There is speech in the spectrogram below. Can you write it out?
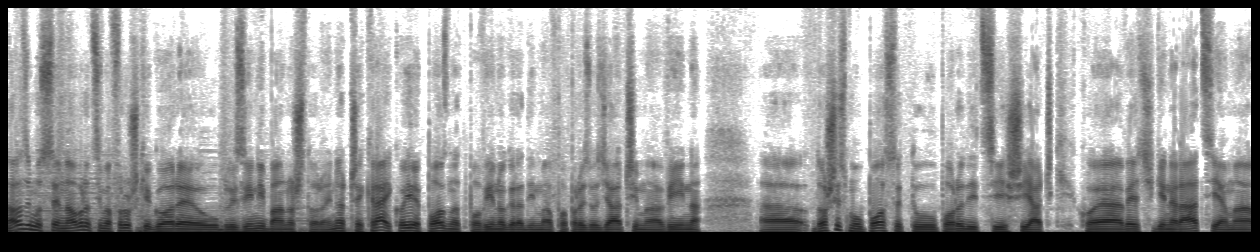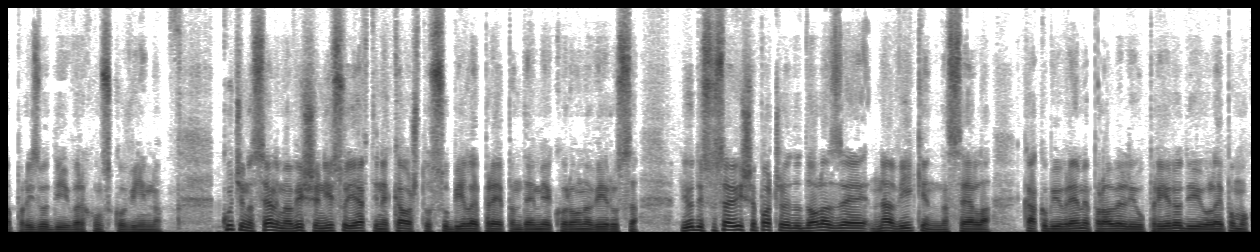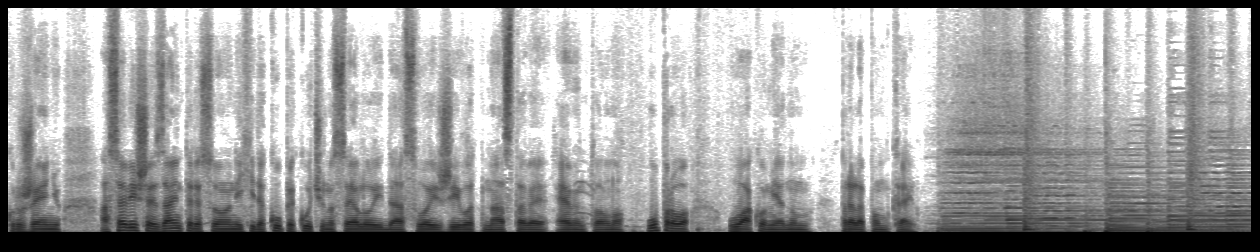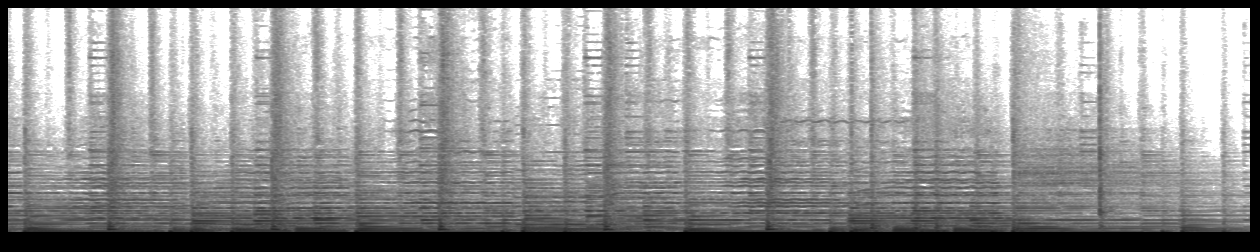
Nalazimo se na obroncima Fruške gore u blizini Banoštora. Inače, kraj koji je poznat po vinogradima, po proizvođačima vina. Došli smo u posetu porodici Šijački, koja već generacijama proizvodi vrhunsko vino. Kuće na selima više nisu jeftine kao što su bile pre pandemije koronavirusa. Ljudi su sve više počeli da dolaze na vikend na sela kako bi vreme proveli u prirodi i u lepom okruženju, a sve više je zainteresovanih i da kupe kuću na selu i da svoj život nastave eventualno upravo u ovakvom jednom prelepom kraju.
